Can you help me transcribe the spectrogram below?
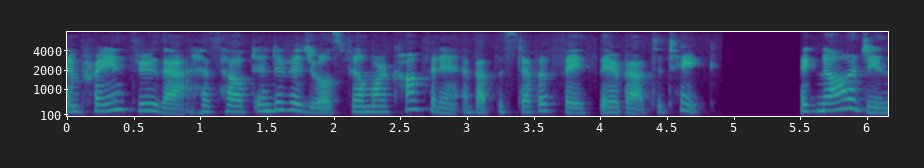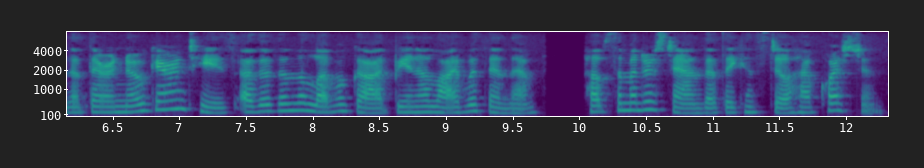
and praying through that has helped individuals feel more confident about the step of faith they are about to take. Acknowledging that there are no guarantees other than the love of God being alive within them helps them understand that they can still have questions.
